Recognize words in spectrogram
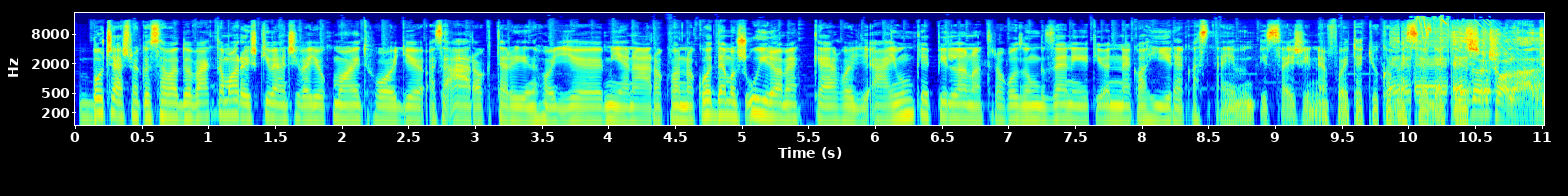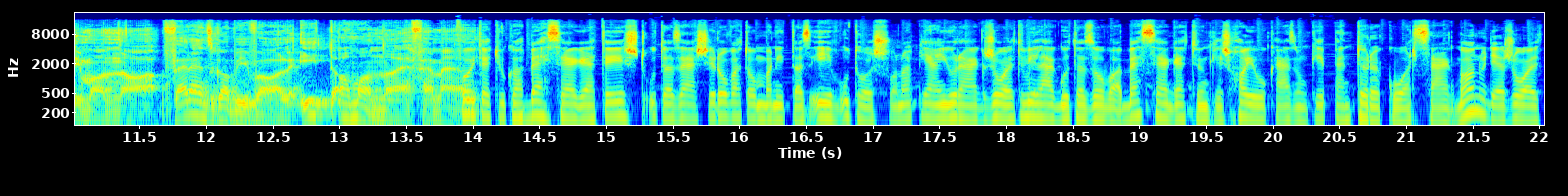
bocsáss meg, a szabadba vágtam, arra is kíváncsi vagyok majd, hogy az árak terén, hogy milyen árak vannak ott, de most újra meg kell, hogy álljunk egy pillanatra, hozunk zenét, jönnek a hírek, aztán jövünk vissza, és innen folytatjuk a beszélgetést. Ez a Családi Manna, Ferenc Gabival, itt a Manna fm -en. Folytatjuk a beszélgetést, utazási rovatomban itt az év utolsó napján Jurák Zsolt világutazóval beszélgetünk, és hajókázunk éppen Törökországban. Ugye Zsolt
